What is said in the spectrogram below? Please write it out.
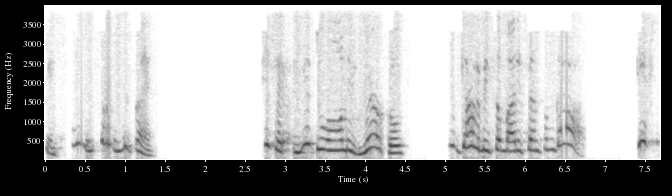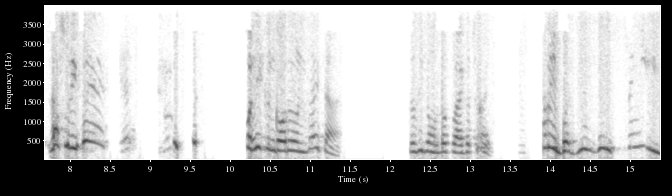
hmm, is this thing? He said, you do all these miracles, you've got to be somebody sent from God. He, that's what he said. but he can go to the daytime because he's going to look like a tree. I mean, but you, he sees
